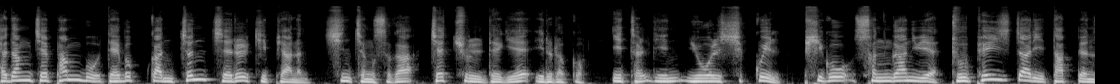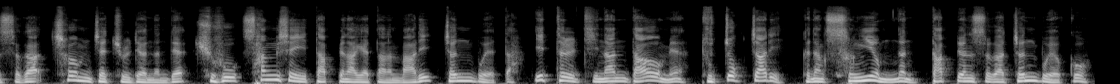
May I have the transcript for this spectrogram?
해당 재판부 대법관 전체를 기피하는 신청서가 제출되기에 이르렀고 이틀 뒤인 6월 19일 피고 선관 위에 두 페이지짜리 답변서가 처음 제출되었는데 추후 상세히 답변하겠다는 말이 전부였다. 이틀 지난 다음에 두 쪽짜리 그냥 성의 없는 답변서가 전부였고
